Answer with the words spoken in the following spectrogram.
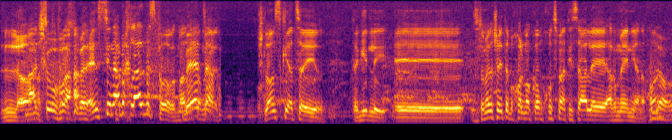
לא. מה התשובה? אין שנאה בכלל בספורט, מה זאת אומרת? שלונסקי הצעיר, תגיד לי, אה, זאת אומרת שהיית בכל מקום חוץ מהטיסה לארמניה, נכון? לא,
